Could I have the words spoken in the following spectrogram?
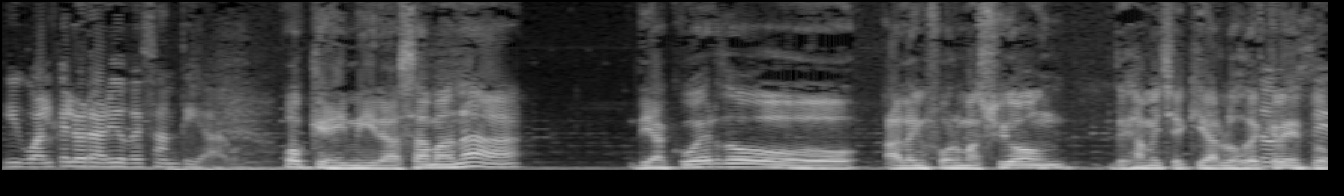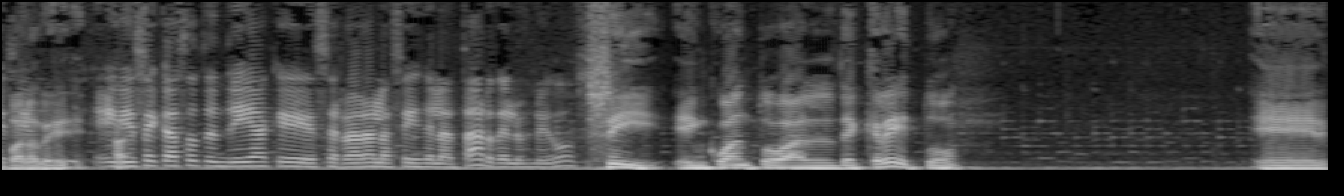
igual que el horario de Santiago. Ok, mira, Samaná, de acuerdo a la información, déjame chequear los decretos para en, ver. en ese caso tendría que cerrar a las 6 de la tarde los negocios. Sí, en cuanto al decreto, eh,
